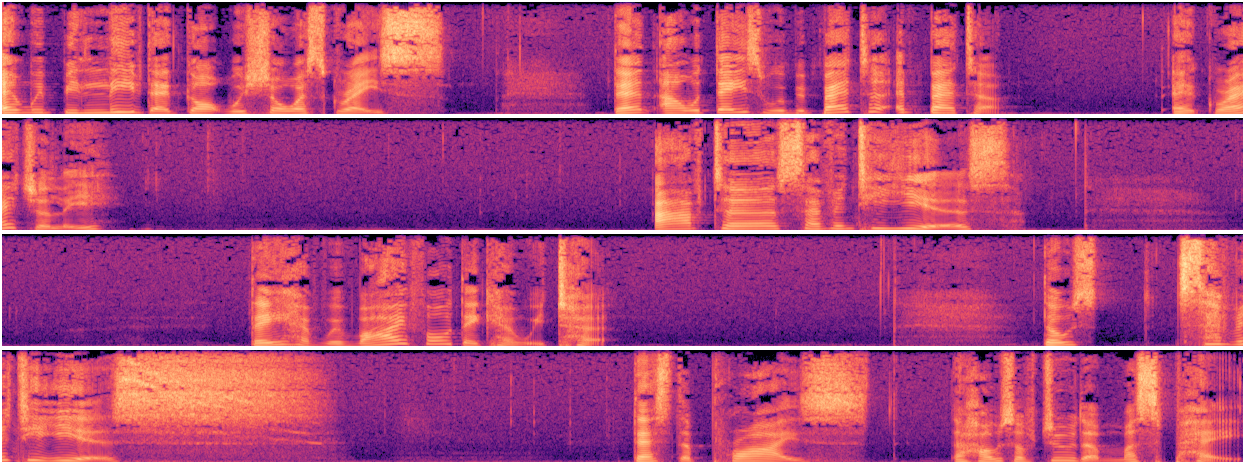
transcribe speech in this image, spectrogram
and we believe that God will show us grace. Then our days will be better and better. And gradually, after 70 years, they have revival, they can return. Those 70 years that's the price the house of Judah must pay.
